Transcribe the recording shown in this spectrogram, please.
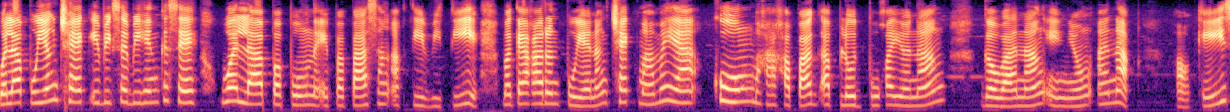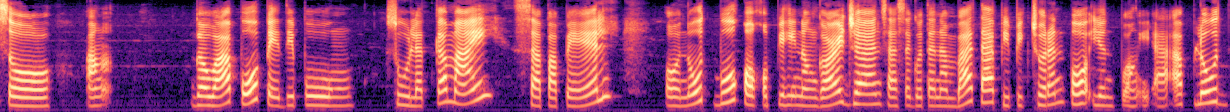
Wala po yung check, ibig sabihin kasi wala pa pong naipapasang activity. Magkakaroon po yan ng check mamaya kung makakapag-upload po kayo ng gawa ng inyong anak. Okay, so ang gawa po, pwede pong sulat kamay sa papel o notebook o kopyahin ng guardian, sasagutan ng bata, pipicturan po, yun po ang i-upload.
